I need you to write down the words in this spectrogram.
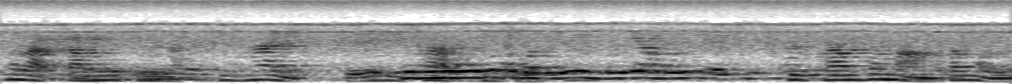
ถ้าหลักกรรมนี่เป็นหลักที่ให้เสรีภาพคือความสม่ำเสมอ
